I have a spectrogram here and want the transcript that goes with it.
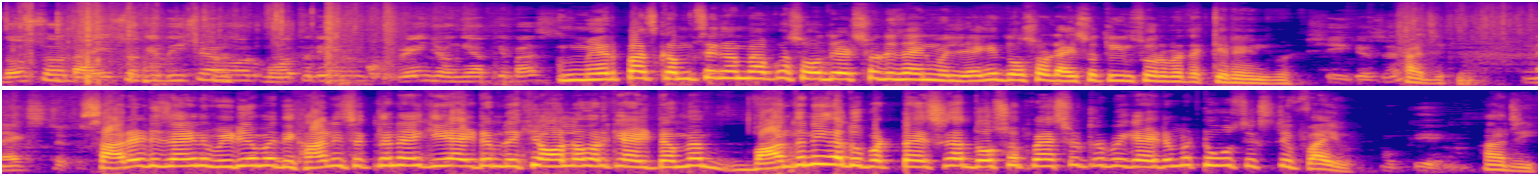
200 250 के बीच में और बहुत रेंज होंगे आपके पास? मेरे पास कम से कम आपको सौ डेढ़ सौ डिज़ाइन मिल जाएगी दो सौ ढाई सौ तीन सौ रुपए तक की रेंज में। ठीक है सर हाँ जी। नेक्स्ट सारे डिज़ाइन वीडियो में दिखा नहीं सकते ना कि आइटम देखिए ऑल ओवर के आइटम है बांधनी का दुपट्टा इसका दो सौ पैंसठ रुपए के आइटम है टू सिक्सटी फाइव ओके हाँ जी।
